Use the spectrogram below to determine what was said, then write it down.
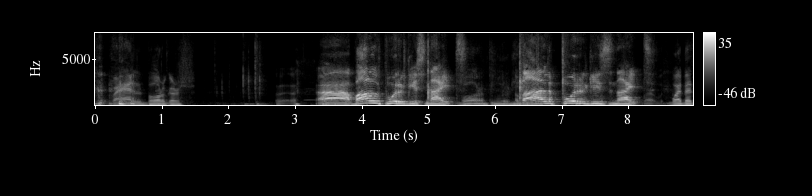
Valburgers. Uh, Ah, Valpurgis night. Valburgers. Valpurgis night. Why that,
